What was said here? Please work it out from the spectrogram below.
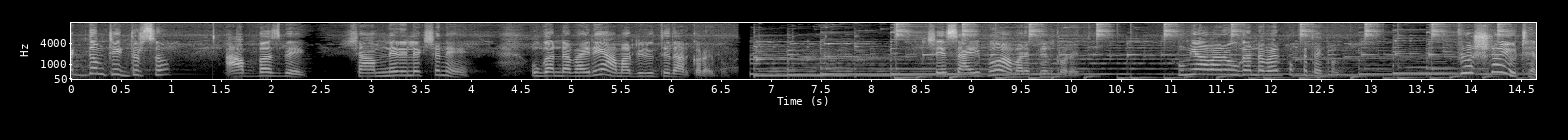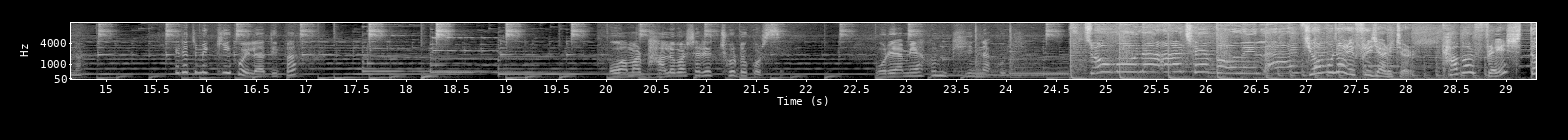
একদম ঠিক ধরছো। আব্বাস বেগ, সামনের ইলেকশনে উগান্ডা ভাইরে আমার বিরুদ্ধে দাঁড় করাইব। সে চাইব আমারে ফেল করাইতে। তুমি আবার উগান্ডা ভাইয়ের পক্ষে থাকো প্রশ্নই উঠে না। এটা তুমি কি কইলা, দীপা? ও আমার ভালোবাসারে ছোট করছে। ওরে আমি এখন ঘৃণা করি। যমুনা আছে বলে যমুনা রেফ্রিজারেটর খাবার ফ্রেশ তো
